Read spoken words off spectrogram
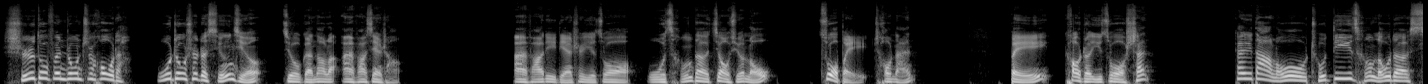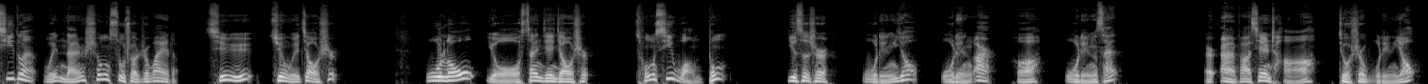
十多分钟之后的。梧州市的刑警就赶到了案发现场。案发地点是一座五层的教学楼，坐北朝南，北靠着一座山。该大楼除第一层楼的西段为男生宿舍之外的，其余均为教室。五楼有三间教室，从西往东，依次是五零幺、五零二和五零三，而案发现场就是五零幺。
